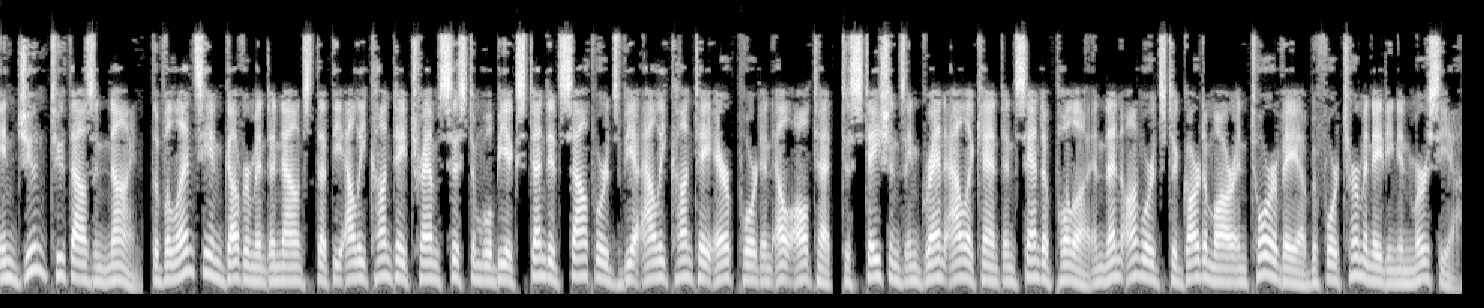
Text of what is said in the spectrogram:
In June 2009, the Valencian government announced that the Alicante tram system will be extended southwards via Alicante Airport and El Altet, to stations in Gran Alicante and Santa Pola and then onwards to Guardamar and Torrevella before terminating in Murcia.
